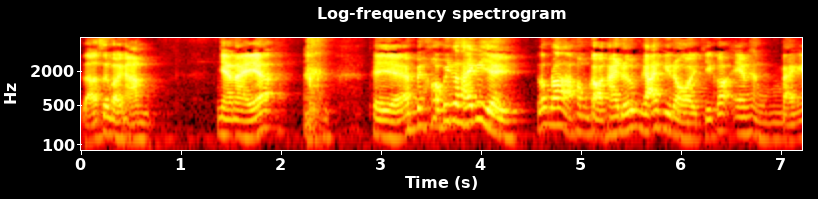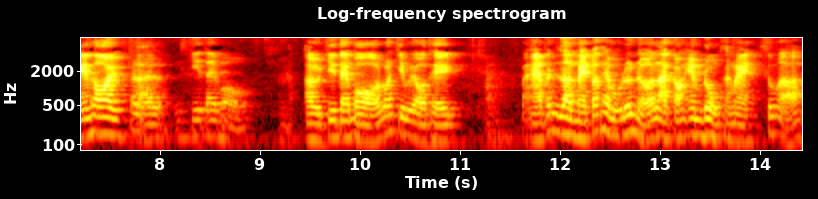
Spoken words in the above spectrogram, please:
là ở sân vận hành nhà này á thì em biết không biết nó thấy cái gì. Lúc đó là không còn hai đứa con gái kia rồi chỉ có em thằng bạn em thôi. Với lại chia tay bồ. Ừ chia tay bồ nó chia bồ thiệt. À với lần này có thêm một đứa nữa là con em ruột thằng này xuống ở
